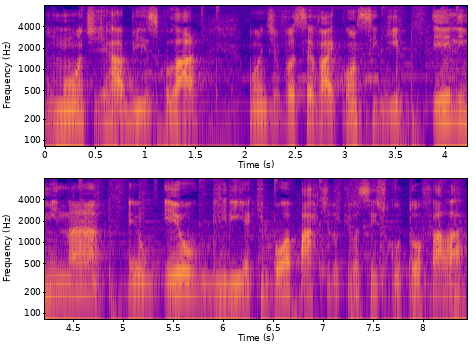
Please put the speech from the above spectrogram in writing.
um monte de rabisco lá, onde você vai conseguir eliminar, eu, eu diria que boa parte do que você escutou falar.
